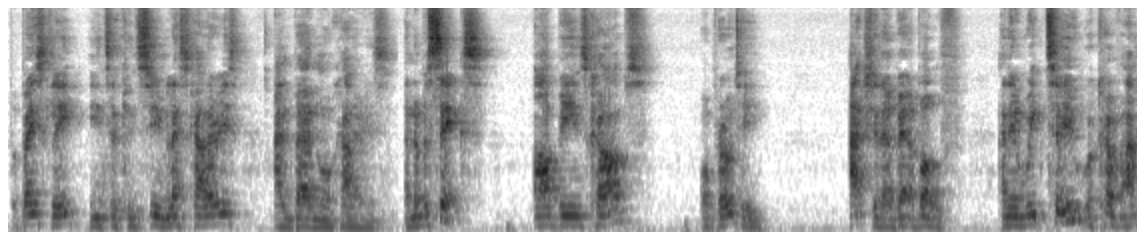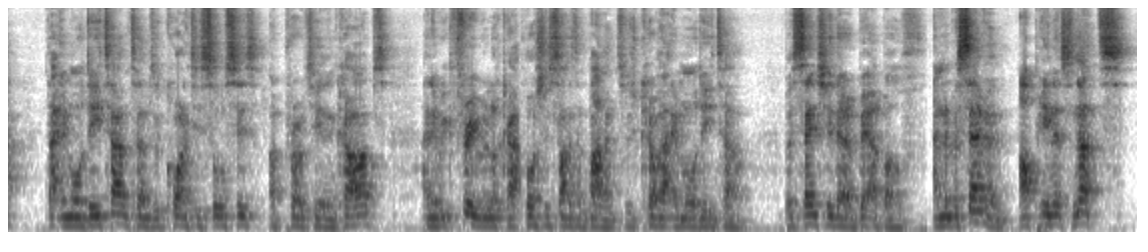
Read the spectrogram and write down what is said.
But basically, you need to consume less calories and burn more calories. And number six, are beans carbs or protein? Actually, they're a bit of both. And in week two, we'll cover that in more detail in terms of quality sources of protein and carbs. And in week three, we'll look at portion size and balance, which cover that in more detail. But essentially, they're a bit of both. And number seven, are peanuts nuts?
